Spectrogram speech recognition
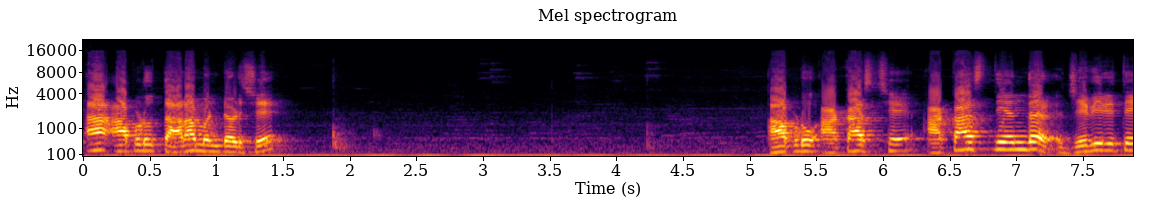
આ આપણું તારામંડળ છે, આપણું આકાશ છે. આકાશની અંદર જેવી રીતે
